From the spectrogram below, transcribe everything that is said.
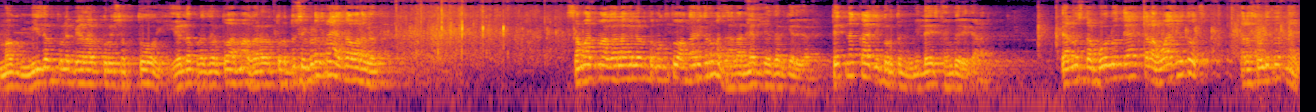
मग मी जर तुला बेजार करू शकतो हे लपड जर तो माघारावर तुला दुसरीकडेच राहायला जावं लागेल. समाज मागायला गेल्यावर तर मग तो हा कार्यक्रमच झाला. नेट जर केले तेच ना काळजी करू तुम्ही. मी लयच खंबीर आहे त्याला. त्याला नुसतं बोलून द्या. त्याला वाज येतोच. त्याला सोडितच नाही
